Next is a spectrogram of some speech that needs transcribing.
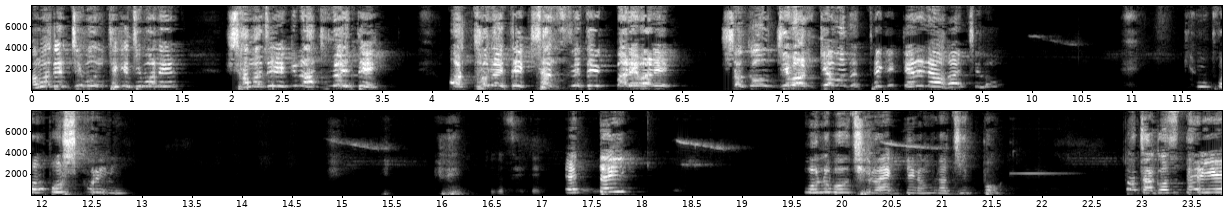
আমাদের জীবন থেকে জীবনের সামাজিক, রাজনৈতিক অর্থনৈতিক সাংস্কৃতিক পারিবারিক সকল জীবনকে আমাদের থেকে কেড়ে নেওয়া হয়েছিল। কিন্তু আপোষ করিনি। একটাই মনোবল ছিল একদিন আমরা জিতবো। কাগজ দাঁড়িয়ে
